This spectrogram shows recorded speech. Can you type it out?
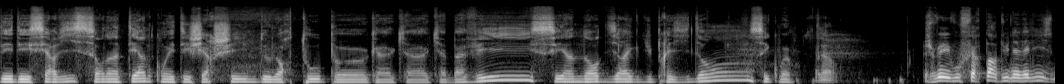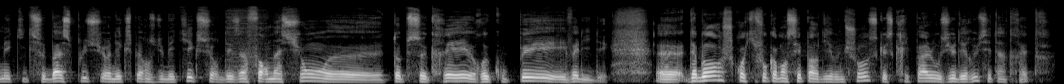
des, services en interne qui ont été chercher une de leurs taupes euh, qui, a, bavé. C'est un ordre direct du président. C'est quoi? Je vais vous faire part d'une analyse, mais qui se base plus sur une expérience du métier que sur des informations euh, top secret, recoupées et validées. D'abord, je crois qu'il faut commencer par dire une chose, que Skripal, aux yeux des Russes, est un traître.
